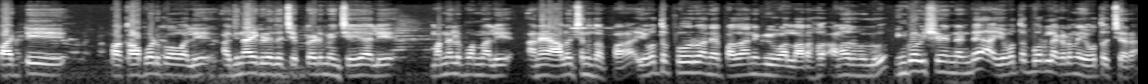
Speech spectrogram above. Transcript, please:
పార్టీ పా- కాపాడుకోవాలి అధినాయకుడు ఏదో చెప్పాడు మేము చేయాలి మన్నెలు పొన్నాలి అనే ఆలోచన తప్ప యువత పోరు అనే పదానికి వాళ్ళు అర్హ అనర్హులు. ఇంకో విషయం ఏంటంటే ఆ యువత పోరులో ఎక్కడన్నా యువత వచ్చారా?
